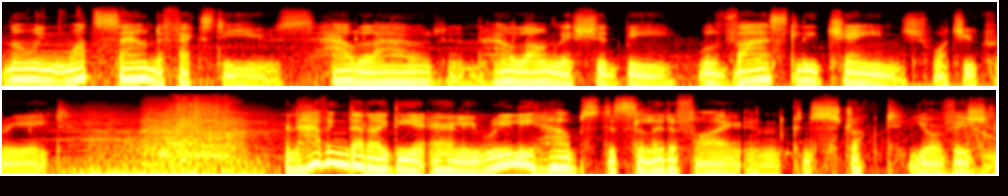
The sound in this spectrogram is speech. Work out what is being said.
Knowing what sound effects to use, how loud and how long they should be, will vastly change what you create. And having that idea early really helps to solidify and construct your vision.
